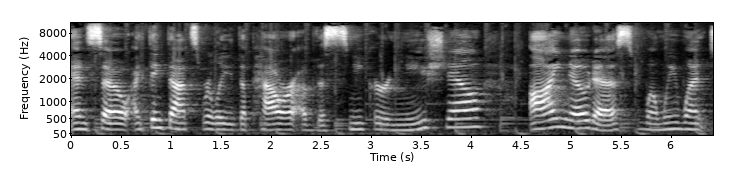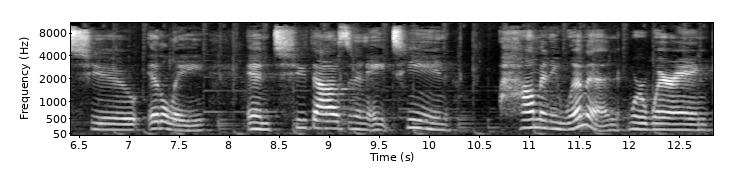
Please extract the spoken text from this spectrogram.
And so I think that's really the power of the sneaker niche now. I noticed when we went to Italy in 2018 how many women were wearing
